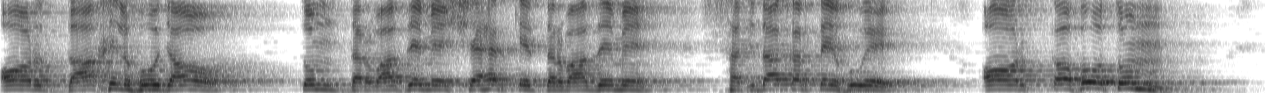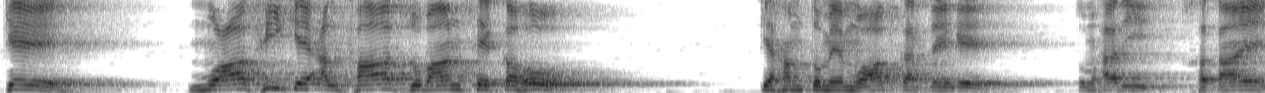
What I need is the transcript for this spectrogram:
اور داخل ہو جاؤ، تم دروازے میں، شہر کے دروازے میں سجدہ کرتے ہوئے، اور کہو تم کہ معافی کے الفاظ زبان سے کہو کہ ہم تمہیں معاف کر دیں گے۔ تمہاری خطائیں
